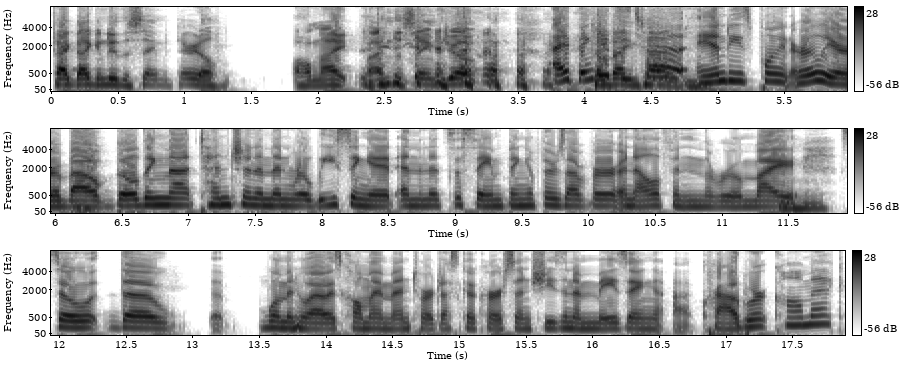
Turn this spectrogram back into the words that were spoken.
fact, I can do the same material all night. Find the same joke. I think Come it's to back time. Andy's point earlier about building that tension and then releasing it, and then it's the same thing if there's ever an elephant in the room. My Mhm. so the woman who I always call my mentor, Jessica Kirson, she's an amazing uh, crowd work comic,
